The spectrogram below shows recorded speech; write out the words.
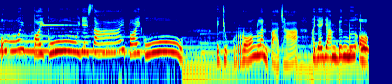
โอ้ยปล่อยกูยายสาย ปล่อยกู ไอ้จุกร้องลั่นป่าช้า พยายามดึงมือออก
